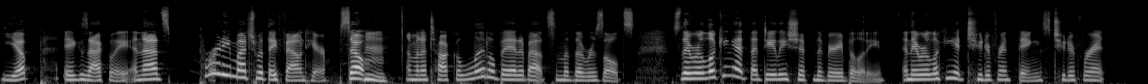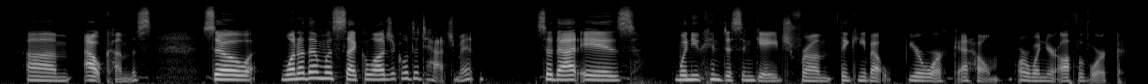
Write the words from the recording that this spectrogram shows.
Yep, exactly. And that's pretty much what they found here. So I'm going to talk a little bit about some of the results. So they were looking at that daily shift and the variability, and they were looking at two different things, two different um, outcomes. So one of them was psychological detachment. So that is when you can disengage from thinking about your work at home or when you're off of work.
